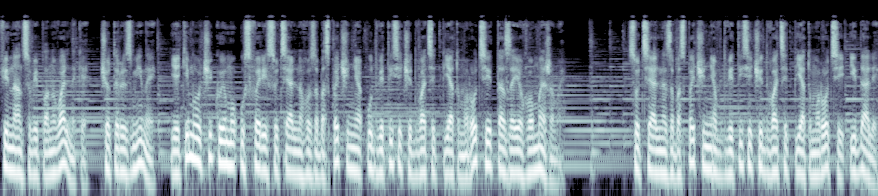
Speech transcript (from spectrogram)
Фінансові планувальники чотири зміни, які ми очікуємо у сфері соціального забезпечення у 2025 році та за його межами. Соціальне забезпечення в 2025 році і далі,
